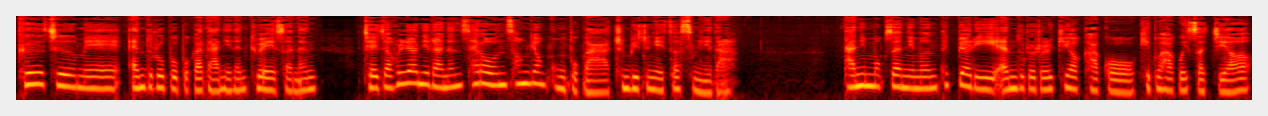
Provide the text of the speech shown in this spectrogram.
그 즈음에 앤드루 부부가 다니는 교회에서는 제자 훈련이라는 새로운 성경 공부가 준비 중에 있었습니다. 담임 목사님은 특별히 앤드루를 기억하고 기도하고 있었지요.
